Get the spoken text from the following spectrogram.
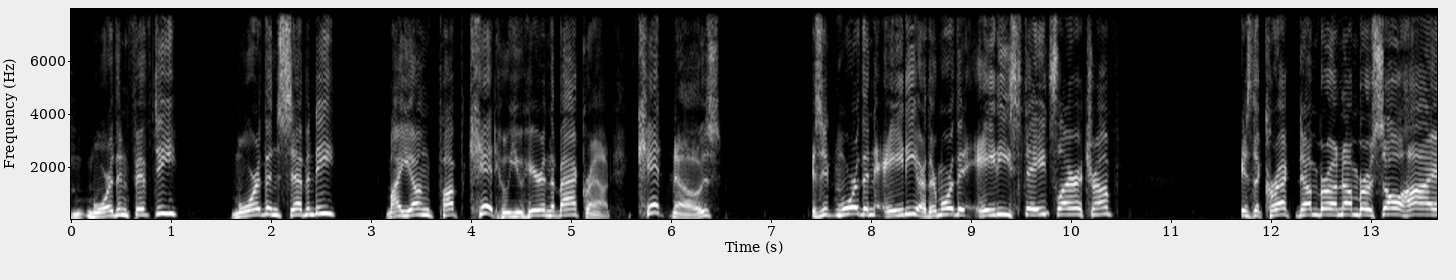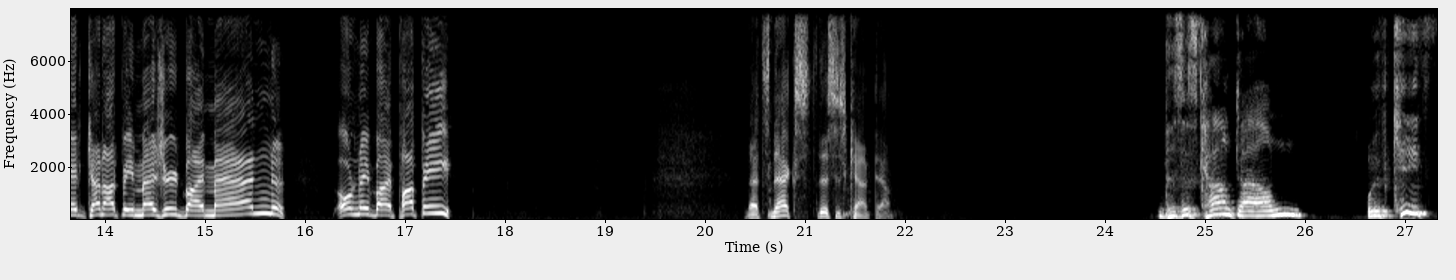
More than 50? More than 70? My young pup Kit, who you hear in the background, Kit knows. Is it more than 80? Are there more than 80 states, Lara Trump? Is the correct number a number so high it cannot be measured by man? Only by puppy? That's next. This is Countdown. This is Countdown with Keith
